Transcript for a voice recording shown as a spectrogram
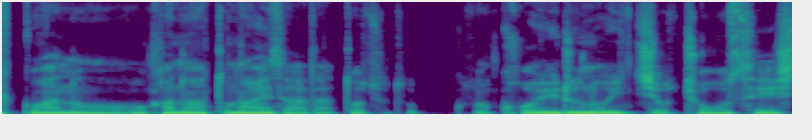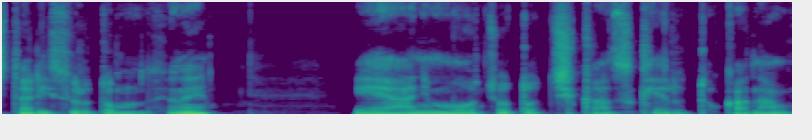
結構あの、他のアトマイザーだとちょっとこのコイルの位置を調整したりすると思うんですよね。エアーにもうちょっと近づけるとか、なん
